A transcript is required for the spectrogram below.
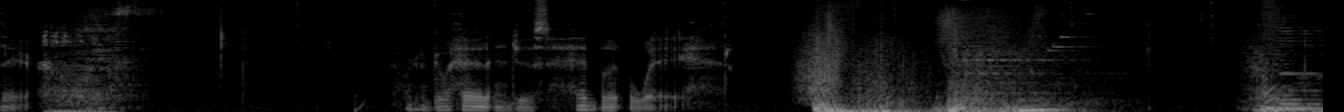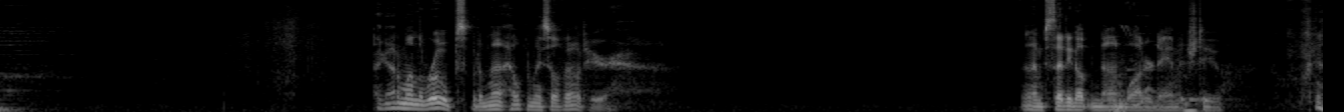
there. Go ahead and just headbutt away. I got him on the ropes, but I'm not helping myself out here. And I'm setting up non-water damage too.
